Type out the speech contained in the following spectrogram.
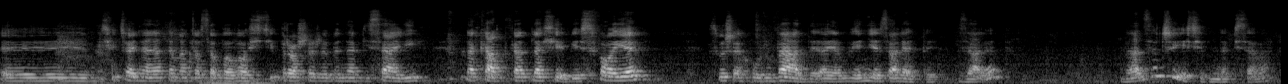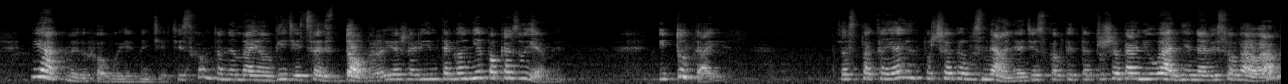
yy, ćwiczenia na temat osobowości. Proszę, żeby napisali na kartkach dla siebie swoje. Słyszę chór wady, a ja mówię, nie, zalety. Zalet? Wad za czyjeś bym napisała. Jak my wychowujemy dzieci? Skąd one mają wiedzieć, co jest dobre, jeżeli im tego nie pokazujemy? I tutaj zaspokajając potrzebę uznania, dziecko pyta, proszę Pani, ładnie narysowałam?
